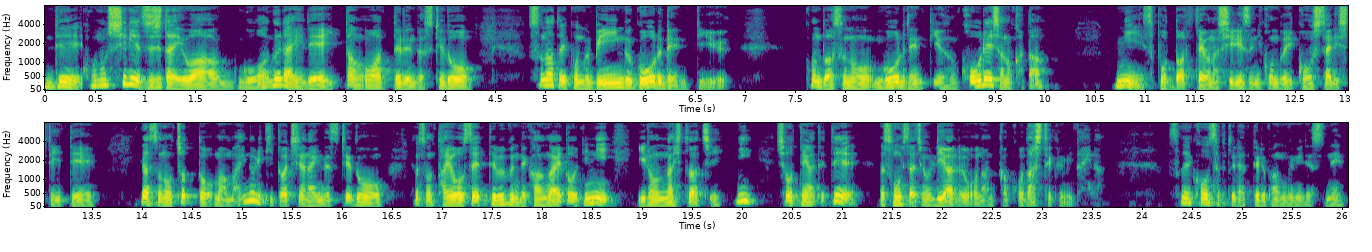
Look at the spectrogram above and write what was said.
で、このシリーズ自体は5話ぐらいで一旦終わってるんですけど、その後に今度 Being Golden っていう、今度はそのゴールデンっていう高齢者の方にスポットを当てたようなシリーズに今度移行したりしていて、要はそのちょっと、まあマイノリティとはわけじゃないんですけど、その多様性って部分で考えたときに、いろんな人たちに焦点当てて、その人たちのリアルをなんかこう出していくみたいな。そういうコンセプトでやってる番組ですね。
